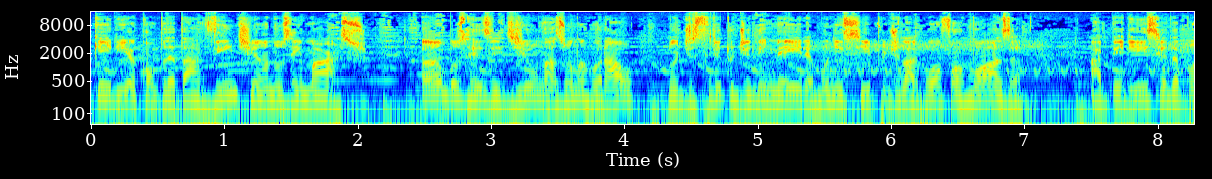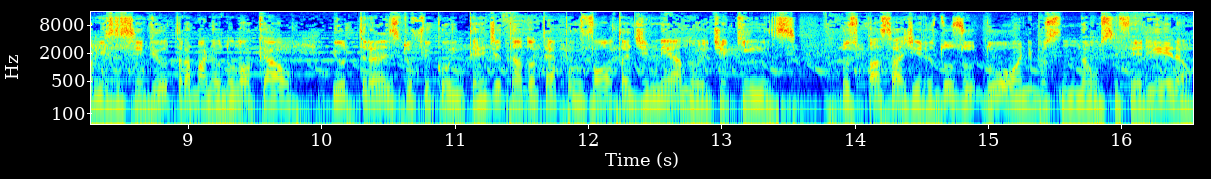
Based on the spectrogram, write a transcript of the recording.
que iria completar 20 anos em março. Ambos residiam na zona rural, no distrito de Limeira, município de Lagoa Formosa. A perícia da Polícia Civil trabalhou no local e o trânsito ficou interditado até por volta de meia-noite e 15. Os passageiros do, do ônibus não se feriram.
